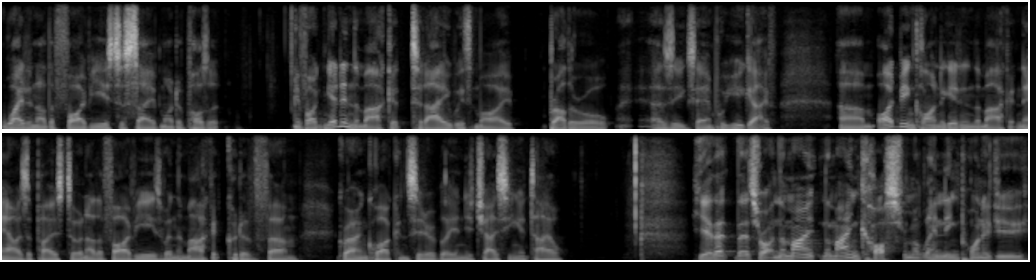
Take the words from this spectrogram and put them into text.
wait another five years to save my deposit? If I can get in the market today with my brother, or as the example you gave, um, I'd be inclined to get into the market now as opposed to another five years when the market could have um, grown quite considerably and you're chasing your tail. Yeah, that, that's right. And the main the main costs from a lending point of view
